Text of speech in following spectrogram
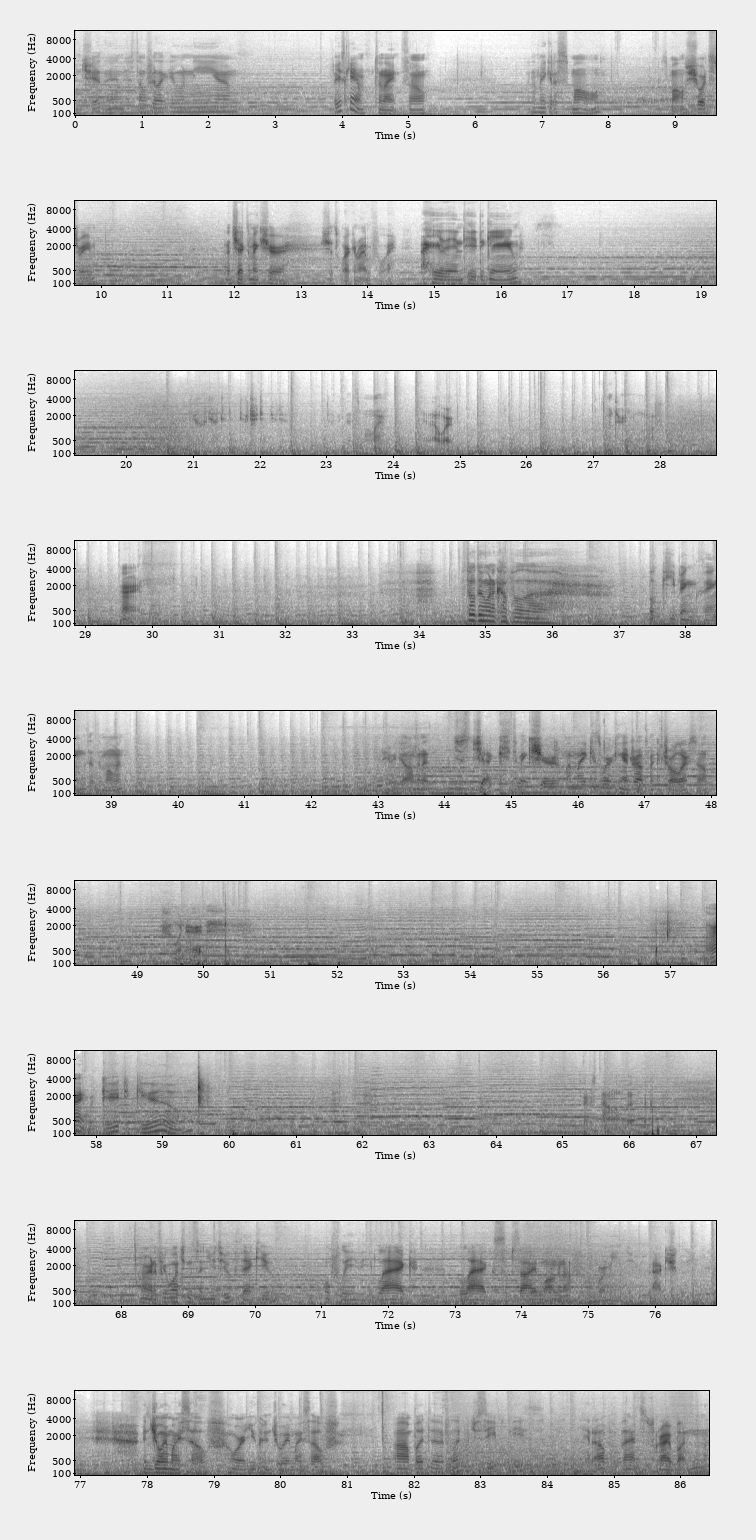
And shit, and just don't feel like doing the um, face cam tonight, so I'm gonna make it a small, small, short stream. I'm gonna check to make sure shit's working right before I head into the game. Still doing a couple uh, bookkeeping things at the moment. Here we go. I'm gonna just check to make sure my mic is working. I dropped my controller, so it wouldn't hurt. Alright, we're good to go. Alright, if you're watching this on YouTube, thank you. Hopefully the lag lag subside long enough for me to actually enjoy myself, or you can enjoy myself. Uh, but uh, if you like what you see, please hit up that subscribe button.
